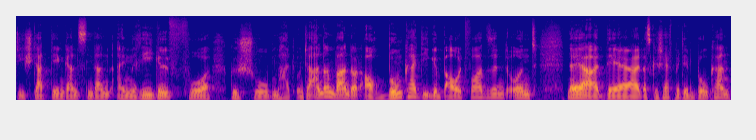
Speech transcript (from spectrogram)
die Stadt dem Ganzen dann einen Riegel vorgeschoben hat. Unter anderem waren dort auch Bunker, die gebaut worden sind und naja, der, das Geschäft mit den Bunkern,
